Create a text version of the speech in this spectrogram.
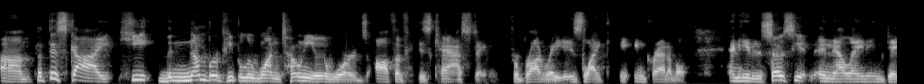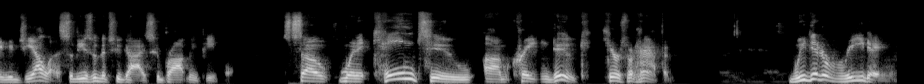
um, but this guy he the number of people who won tony awards off of his casting for broadway is like incredible. And he had an associate in la named david giella. So these were the two guys who brought me people. So when it came to um, creighton duke here's what happened. We did a reading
